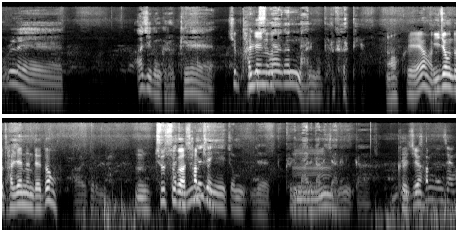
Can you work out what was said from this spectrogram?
원래 아직은 그렇게 지금 달려 있는 거. 수확은 많이 못 볼 것 같아요. 어 그래요? 이 정도 달렸는데도 아, 그럼요. 음, 주수가 3천. 2년생이 좀 이제 크게 많이 음. 다르지 않으니까. 그죠? 3년생은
